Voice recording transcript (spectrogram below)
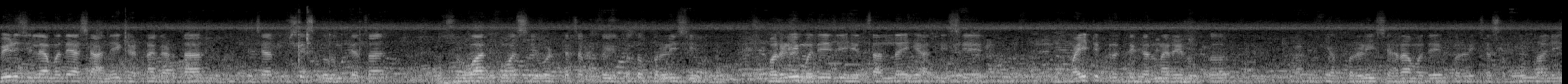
बीड जिल्ह्यामध्ये अशा अनेक घटना घडतात. त्याच्यात विशेष करून त्याचा सुरुवात किंवा शेवट त्याचा कुठं येतो तो परळीशी. येतो परळीमध्ये जे हे चाललं आहे हे अतिशय वाईट कृत्य करणारे लोक या परळी शहरामध्ये परळीच्या सभोवताली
